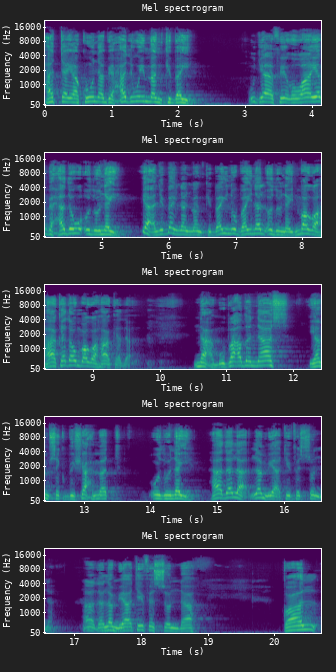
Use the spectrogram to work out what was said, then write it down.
حتى يكون بحذو منكبيه. وجاء في رواية بحذو أذنيه. يعني بين المنكبين وبين الأذنين. مرة هكذا ومرة هكذا. نعم وبعض الناس يمسك بشحمة أذنيه. هذا لا لم يأتي في السنة. هذا لم يأتي في السنة. قال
